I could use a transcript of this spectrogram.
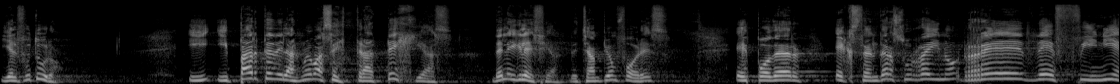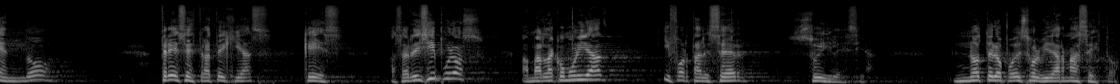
y el futuro. Y, parte de las nuevas estrategias de la iglesia, de Champion Forest, es poder extender su reino redefiniendo tres estrategias, que es hacer discípulos, amar la comunidad y fortalecer su iglesia. No te lo puedes olvidar más esto.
